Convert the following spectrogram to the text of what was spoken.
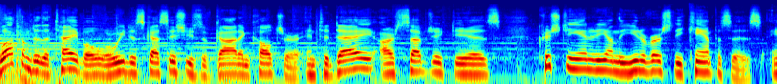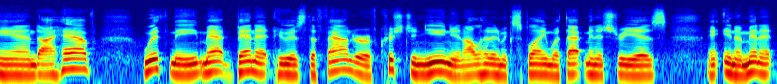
Welcome to the table where we discuss issues of God and culture. And today our subject is Christianity on the university campuses. And I have with me Matt Bennett, who is the founder of Christian Union. I'll let him explain what that ministry is in a minute.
